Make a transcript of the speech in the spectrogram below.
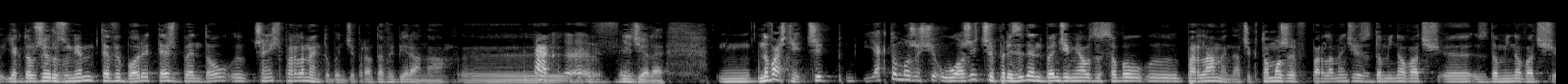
y, jak dobrze rozumiem, te wybory też będą, y, część parlamentu będzie, prawda, wybierana y, tak. w niedzielę. Mm, no właśnie, czy, jak to może się ułożyć? Czy prezydent będzie miał ze sobą parlament? Znaczy, kto może w parlamencie zdominować, zdominować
